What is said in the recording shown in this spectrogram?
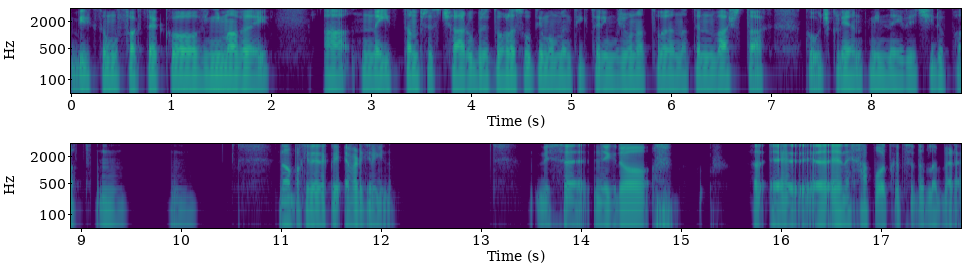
být k tomu fakt jako vnímavý a nejít tam přes čáru, protože tohle jsou ty momenty, které můžou na, to, na ten váš vztah coach-klient mít největší dopad. Mm. Mm. No a pak je tady takový evergreen. Když se někdo, je, je, je nechápu, odkud se tohle bere,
